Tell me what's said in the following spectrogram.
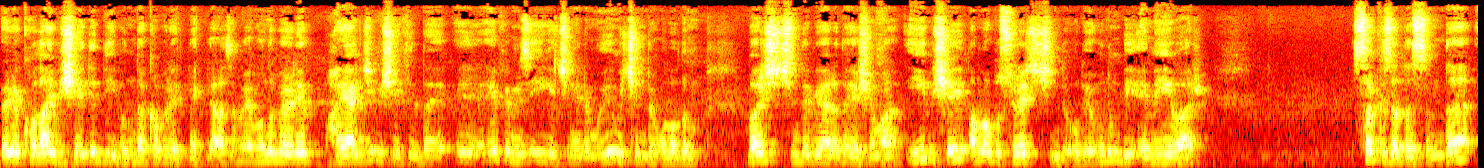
öyle kolay bir şey de değil. Bunu da kabul etmek lazım. Ve bunu böyle hayalci bir şekilde e, hepimiz iyi geçinelim, uyum içinde olalım. Barış içinde bir arada yaşama iyi bir şey ama bu süreç içinde oluyor. Bunun bir emeği var. Sakız Adası'nda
